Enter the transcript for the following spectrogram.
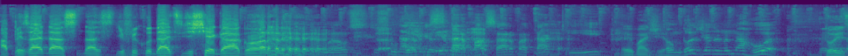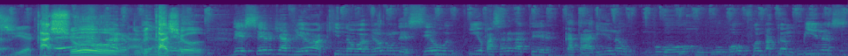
Apesar das, das dificuldades de chegar agora, né? Irmão, se tu souber que esses caras passaram pra estar aqui. Eu imagino. Estão dois dias dormindo na rua. Dois dias. cara. Cachorro, É, cara, porque cachorro. Desceram de avião aqui, não, o avião não desceu, ia passar na Catarina, o voo, o voo foi pra Campinas,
